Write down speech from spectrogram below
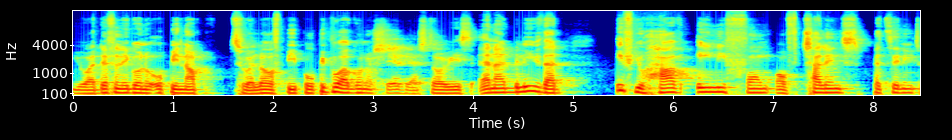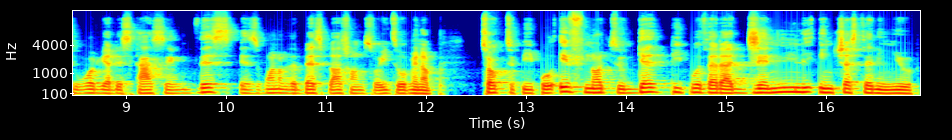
You are definitely going to open up to a lot of people. People are going to share their stories. And I believe that if you have any form of challenge pertaining to what we are discussing, this is one of the best platforms for you to open up, talk to people, if not to get people that are genuinely interested in you,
